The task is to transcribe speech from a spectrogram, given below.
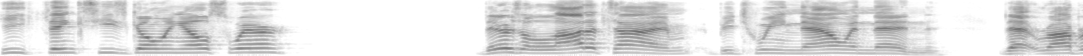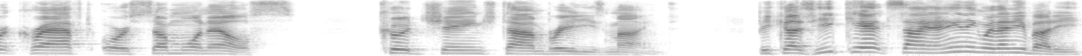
he thinks he's going elsewhere, there's a lot of time between now and then that Robert Kraft or someone else could change Tom Brady's mind because he can't sign anything with anybody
